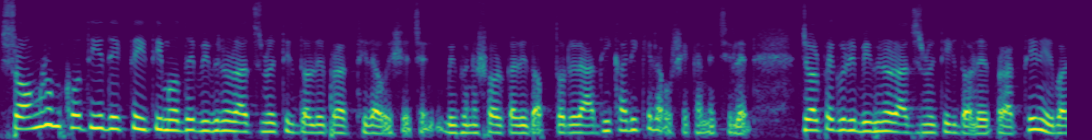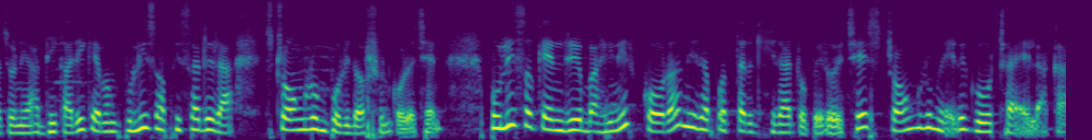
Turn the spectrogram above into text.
স্ট্রং রুম খতিয়ে দেখতে ইতিমধ্যে বিভিন্ন রাজনৈতিক দলের প্রার্থীরাও এসেছেন। বিভিন্ন সরকারি দপ্তরের আধিকারিকেরাও সেখানে ছিলেন। জলপাইগুড়ির বিভিন্ন রাজনৈতিক দলের প্রার্থী, নির্বাচনী আধিকারিক এবং পুলিশ অফিসারেরা স্ট্রং রুম পরিদর্শন করেছেন। পুলিশ ও কেন্দ্রীয় বাহিনীর কড়া নিরাপত্তার ঘেরা টোপে রয়েছে স্ট্রং রুমের গোটা এলাকা।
